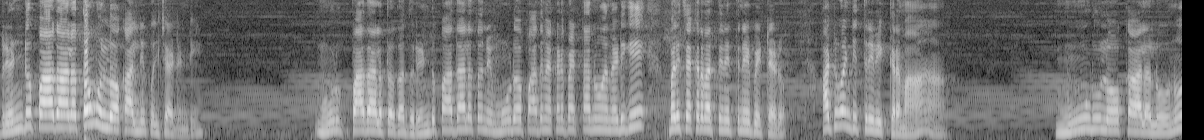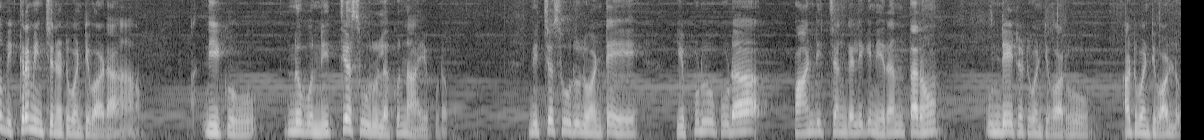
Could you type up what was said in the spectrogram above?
రెండు పాదాలతో ముల్లోకాల్ని కొలిచాడండి. మూడు పాదాలతో కాదు రెండు పాదాలతో నేను మూడో పాదం ఎక్కడ పెట్టాను అని అడిగి బలి చక్రవర్తిని ఎత్తినే పెట్టాడు. అటువంటి త్రివిక్రమ మూడు లోకాలలోనూ విక్రమించినటువంటి వాడా? నీకు నువ్వు నిత్యసూరులకు నాయకుడు నిత్యసూరులు అంటే ఎప్పుడూ కూడా పాండిత్యం కలిగి నిరంతరం ఉండేటటువంటి వారు అటువంటి వాళ్ళు.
